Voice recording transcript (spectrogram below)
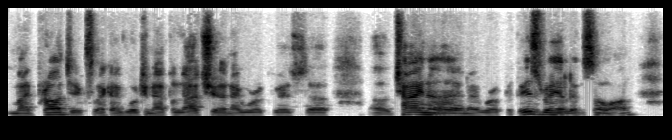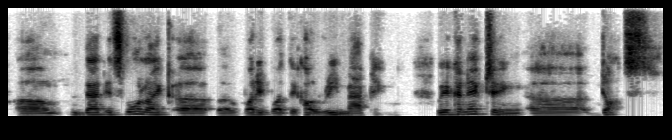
my projects, like I work in Appalachia and I work with uh, uh, China and I work with Israel and so on, um, that it's more like uh, uh what, it, what they call remapping. We're connecting uh, dots.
